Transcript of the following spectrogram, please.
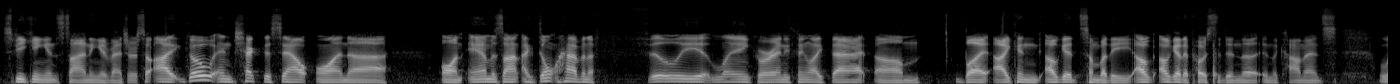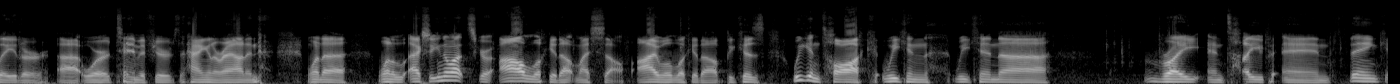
speaking and signing adventure. So i go and check this out on uh on Amazon. I don't have an affiliate link or anything like that. Um, but I can I'll get somebody I'll I'll get it posted in the in the comments later. Uh, or Tim, if you're hanging around and wanna want to actually you know what screw i'll look it up myself i will look it up because we can talk we can we can uh, write and type and think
